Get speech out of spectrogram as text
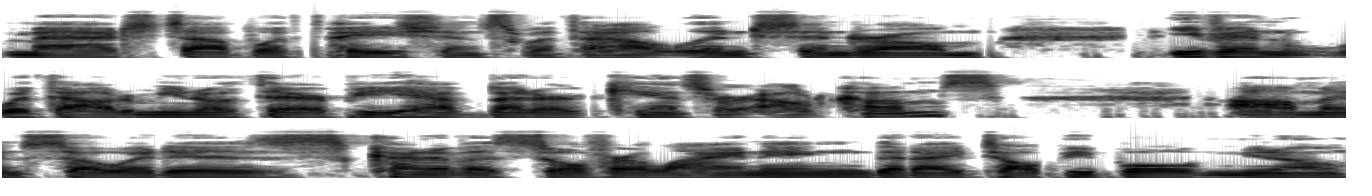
matched up with patients without Lynch syndrome, even without immunotherapy, have better cancer outcomes. Um, and so it is kind of a silver lining that I tell people, you know,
